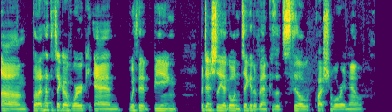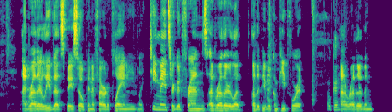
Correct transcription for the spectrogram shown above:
um, but I'd have to take off work, and with it being potentially a golden ticket event because it's still questionable right now. I'd rather leave that space open if I were to play any like teammates or good friends. I'd rather let other people compete for it Okay. uh, rather than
